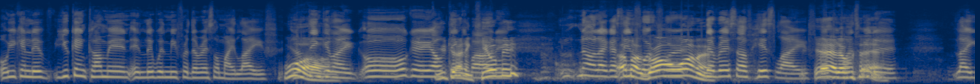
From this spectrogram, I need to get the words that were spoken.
"Oh, you can live, you can come in and live with me for the rest of my life." Whoa. I'm thinking like, "Oh, okay, I'll You think trying to about kill it." me? No, like I I'm said, a for, grown for woman. the rest of his life. Yeah, Like, that's what I'm saying. to, like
